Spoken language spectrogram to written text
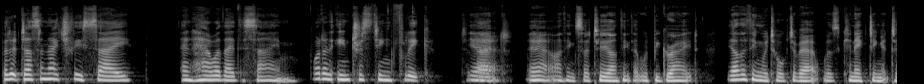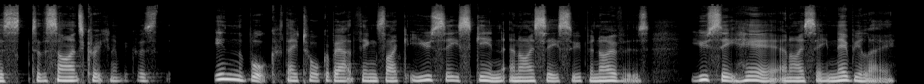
but it doesn't actually say, and how are they the same? What an interesting flick to Yeah, that. yeah, I think so too. I think that would be great. The other thing we talked about was connecting it to, to the science curriculum because in the book they talk about things like you see skin and I see supernovas, you see hair and I see nebulae.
